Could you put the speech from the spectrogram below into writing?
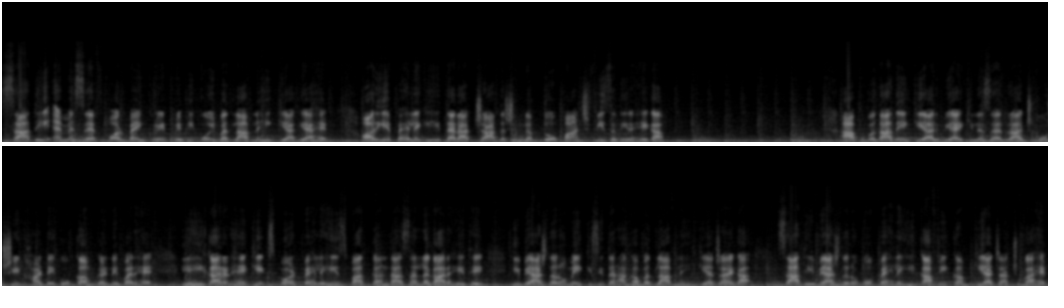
साथ ही एमएसएफ और बैंक रेट में भी कोई बदलाव नहीं किया गया है। और ये पहले की ही तरह चार दशमलव दो पाँच फ़ीसदी रहेगा। आपको बता दें कि आरबीआई की नज़र राजकोषीय घाटे को कम करने पर है। यही कारण है कि एक्सपर्ट पहले ही इस बात का अंदाज़ा लगा रहे थे कि ब्याज दरों में किसी तरह का बदलाव नहीं किया जाएगा। साथ ही ब्याज दरों को पहले ही काफ़ी कम किया जा चुका है।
